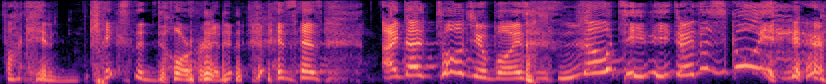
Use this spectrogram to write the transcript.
fucking kicks the door in and says, I done told you, boys, no TV during the school year.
